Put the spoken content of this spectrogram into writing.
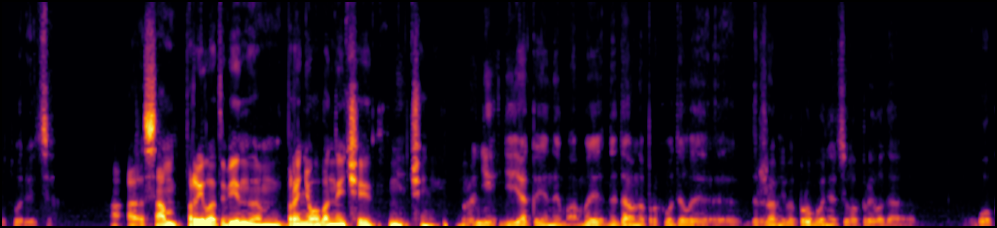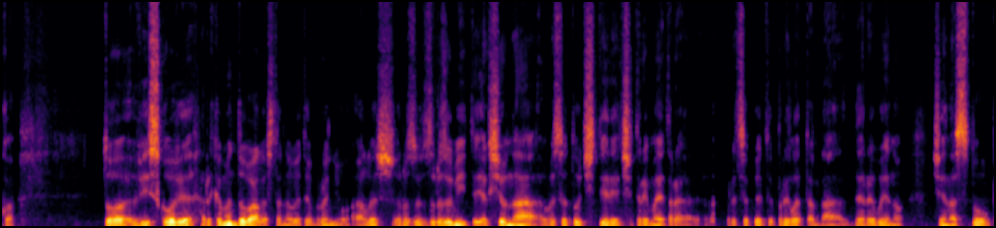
утворюється. А, сам прилад він ем, броньований чи, чи ні? Броні ніякої нема. Ми недавно проходили е, державні випробування цього прилада ОКО, то військові рекомендували встановити броню. Але ж зрозумійте, якщо на висоту 4 чи 3 метра прицепити прилад там, на деревину чи на стовп,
